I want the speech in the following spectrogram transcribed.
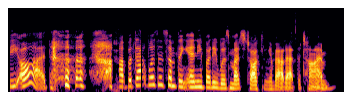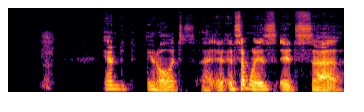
be odd. uh, but that wasn't something anybody was much talking about at the time and you know it's uh, in some ways it's uh,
